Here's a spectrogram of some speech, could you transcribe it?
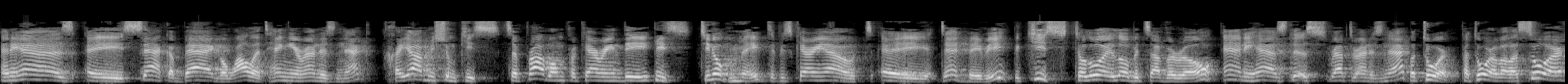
and he has a sack, a bag, a wallet hanging around his neck, chayav mishum kis. It's a problem for carrying the kis. Tinok mate, if he's carrying out a dead baby, the kis toloi lo bitzavaro, and he has this wrapped around his neck, patur, patur of alasur,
